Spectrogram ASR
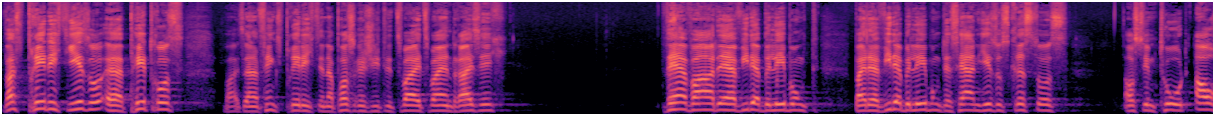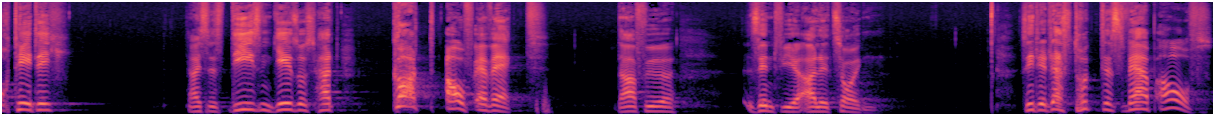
Was predigt Jesu, äh, Petrus bei seiner Pfingstpredigt in Apostelgeschichte 2, 32? Wer war der Wiederbelebung, bei der Wiederbelebung des Herrn Jesus Christus aus dem Tod auch tätig? Da heißt es, diesen Jesus hat Gott auferweckt. Dafür sind wir alle Zeugen. Seht ihr, das drückt das Verb auf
